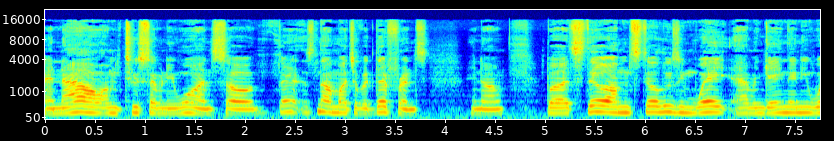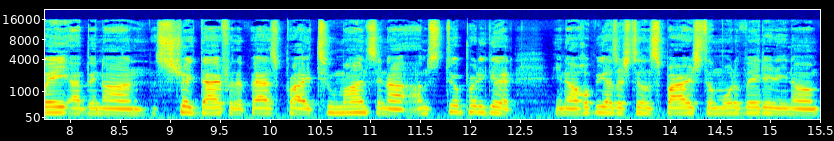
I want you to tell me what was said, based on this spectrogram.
and now I'm 271 so it's not much of a difference you know but still I'm still losing weight haven't gained any weight I've been on strict diet for the past probably two months and uh, I'm still pretty good you know I hope you guys are still inspired still motivated you know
